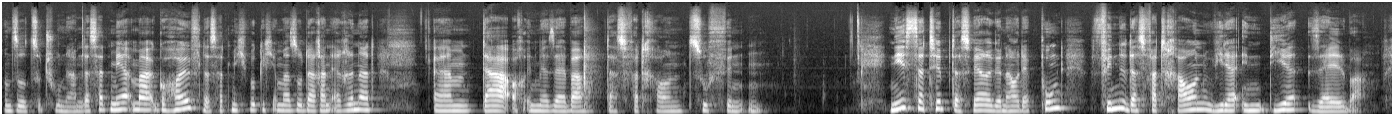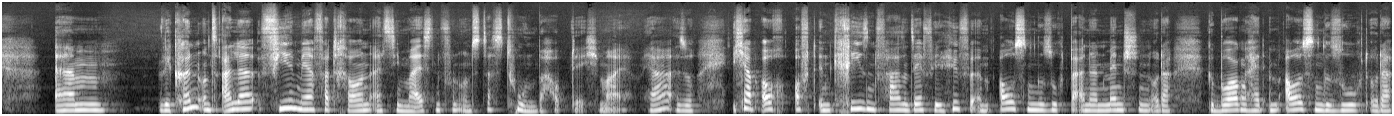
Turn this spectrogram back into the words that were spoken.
und so zu tun haben. Das hat mir immer geholfen, das hat mich wirklich immer so daran erinnert, ähm, da auch in mir selber das Vertrauen zu finden. Nächster Tipp, das wäre genau der Punkt, finde das Vertrauen wieder in dir selber. Ähm, wir können uns alle viel mehr vertrauen, als die meisten von uns das tun, behaupte ich mal. Ja, also ich habe auch oft in Krisenphasen sehr viel Hilfe im Außen gesucht bei anderen Menschen oder Geborgenheit im Außen gesucht oder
